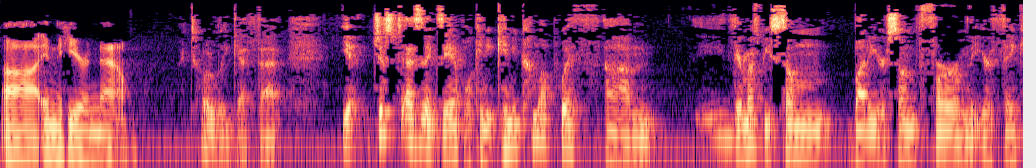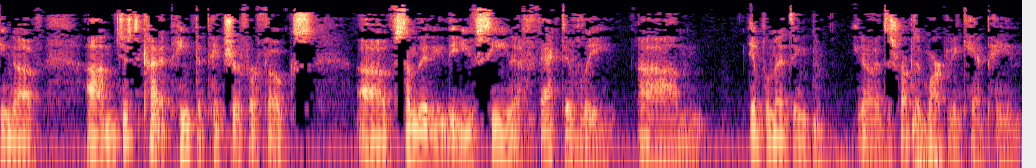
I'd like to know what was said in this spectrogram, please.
uh, in the here and now. I totally get that. Yeah, just as an example, can you can you come up with? Um, there must be somebody or some firm that you're thinking of, um, just to kind of paint the picture for folks of somebody that you've seen effectively um, implementing, you know, a disruptive marketing campaign?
